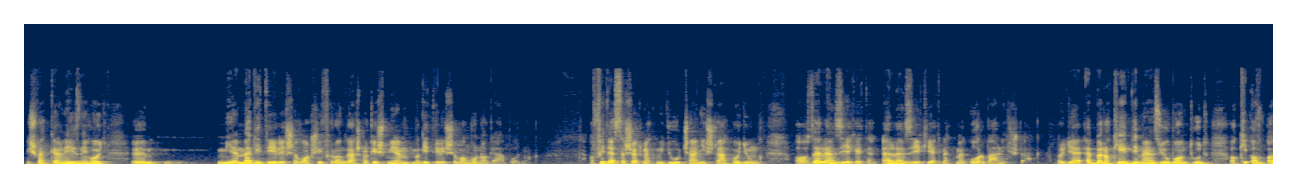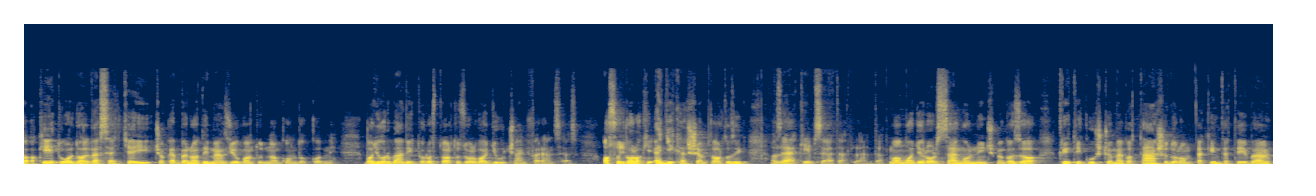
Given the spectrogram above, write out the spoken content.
És meg kell nézni, hogy eh, milyen megítélése van Sifer Andrásnak, és milyen megítélése van Vona Gábornak. A fideszeseknek mi gyurcsányisták vagyunk, az ellenzékieknek, ellenzékieknek meg Orbánisták. Ugye ebben a két dimenzióban tud, a, a, a két oldal veszettjei csak ebben a dimenzióban tudnak gondolkodni. Vagy Orbán Viktorhoz tartozol, vagy Gyurcsány Ferenchez. Az, hogy valaki egyikhez sem tartozik, az elképzelhetetlen. Tehát ma Magyarországon nincs meg az a kritikus tömeg a társadalom tekintetében,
